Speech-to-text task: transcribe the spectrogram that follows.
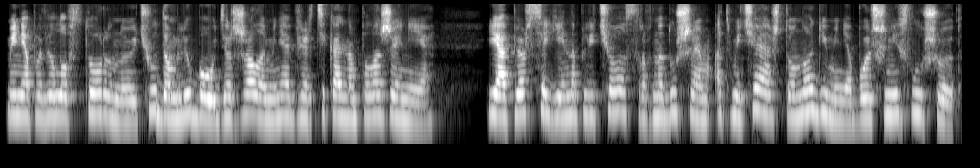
Меня повело в сторону, и чудом Люба удержала меня в вертикальном положении. Я оперся ей на плечо с равнодушием, отмечая, что ноги меня больше не слушают.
